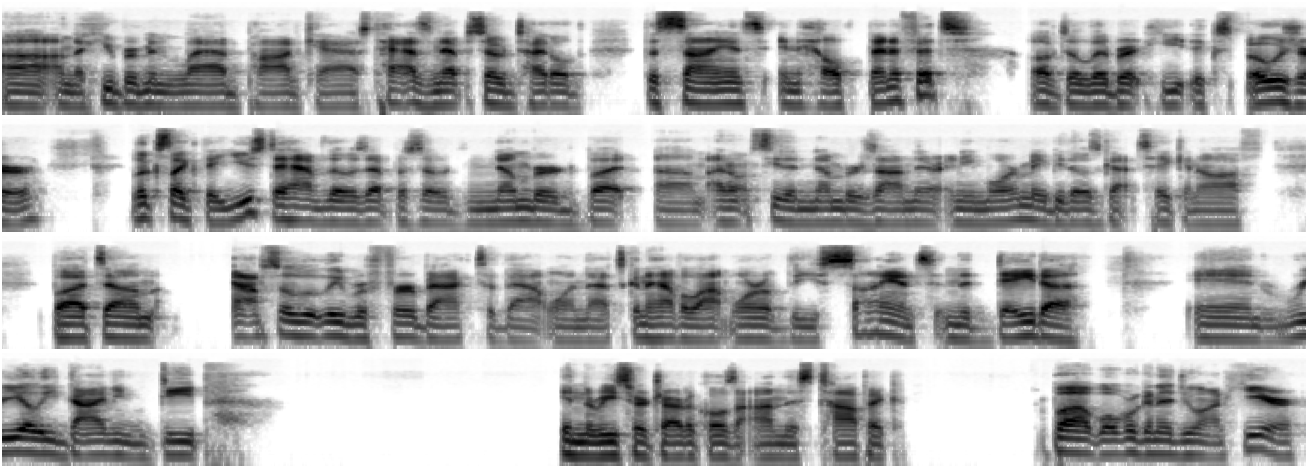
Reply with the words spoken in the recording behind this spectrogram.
uh, on the Huberman Lab podcast has an episode titled The Science and Health Benefits of Deliberate Heat Exposure. Looks like they used to have those episodes numbered, but um, I don't see the numbers on there anymore. Maybe those got taken off. But um, absolutely refer back to that one. That's going to have a lot more of the science and the data and really diving deep in the research articles on this topic. But what we're going to do on here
